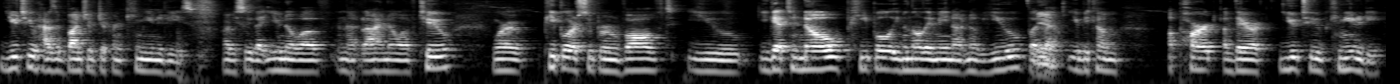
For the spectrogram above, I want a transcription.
YouTube has a bunch of different communities, obviously that you know of and that I know of too, where people are super involved. You you get to know people even though they may not know you, but Yeah. like you become a part of their YouTube community.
